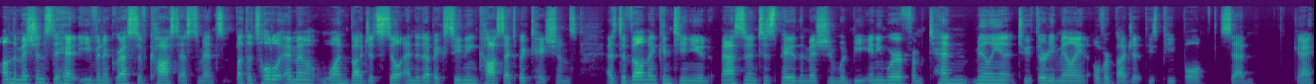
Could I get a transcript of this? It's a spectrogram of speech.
on the missions to hit even aggressive cost estimates, but the total MM1 budget still ended up exceeding cost expectations. As development continued, NASA anticipated the mission would be anywhere from 10 million to 30 million over budget, these people said. Okay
